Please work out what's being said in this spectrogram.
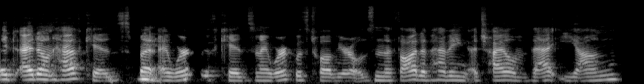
I, I don't have kids, but mm. I work with kids and I work with 12 year olds. And the thought of having a child that young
